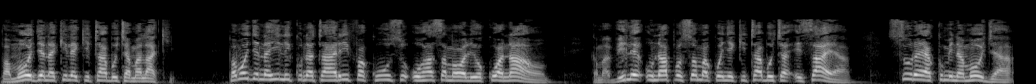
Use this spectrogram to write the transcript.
pamoja na kile kitabu cha malaki. Pamoja na hili kuna taarifa kuhusu uhasama waliokuwa nao kama vile unaposoma kwenye kitabu cha isaya sura ya 11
